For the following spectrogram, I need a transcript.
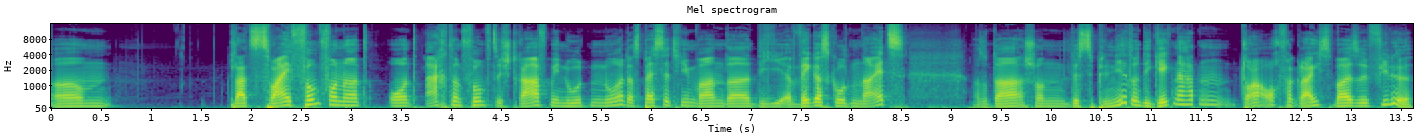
Ähm, Platz 2, 558 Strafminuten nur. Das beste Team waren da die Vegas Golden Knights. Also da schon diszipliniert und die Gegner hatten da auch vergleichsweise viele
